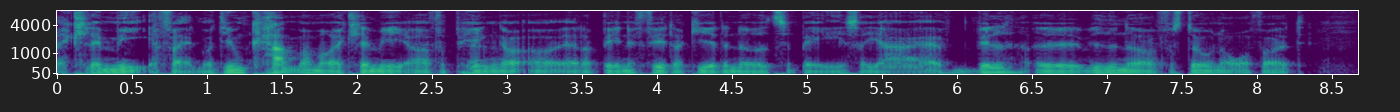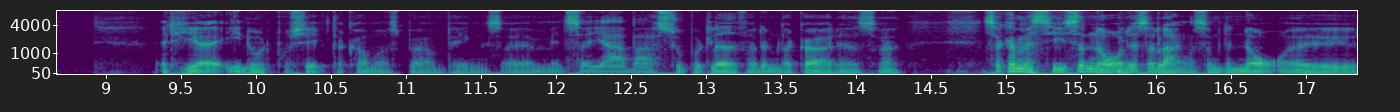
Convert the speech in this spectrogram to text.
reklamere for alt muligt. Det er jo en kamp om at reklamere og få penge, og er der benefit, og giver det noget tilbage. Så jeg er vel øh, vidne og forstående over for, at at her er endnu et projekt, der kommer og spørger om penge. Så, men så jeg er bare super glad for dem, der gør det. Og så, så kan man sige, så når det så langt, som det når. Øh,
